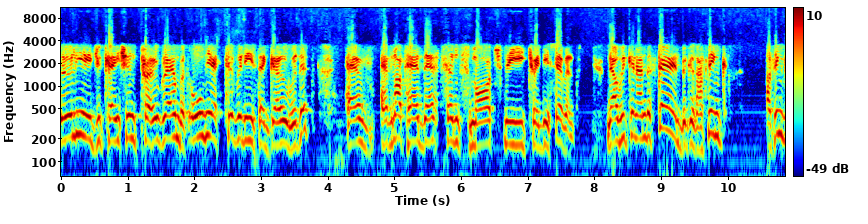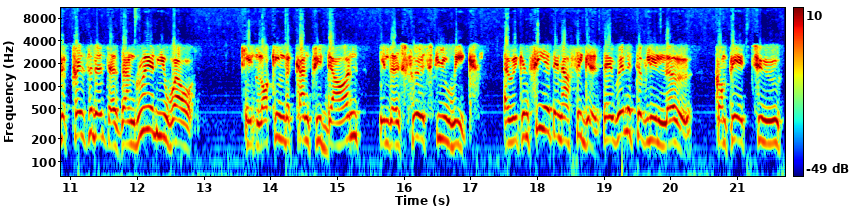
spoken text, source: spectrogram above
early education program with all the activities that go with it have have not had that since March the 27th. Now we can understand because I think I think the president has done really well in locking the country down in those first few weeks. And we can see it in our figures. They're relatively low compared to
